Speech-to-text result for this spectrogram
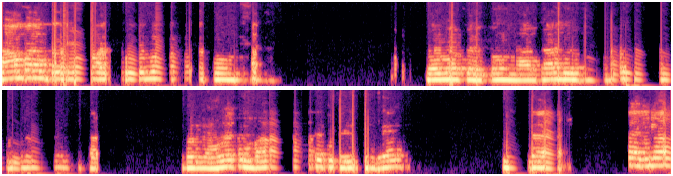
தாம்பரம் குடும்பத்திற்கும் குடும்பத்திற்கும் நான் சார்ந்திருக்கும் வாழ்த்து தெரிவிக்கின்றேன் தமிழக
